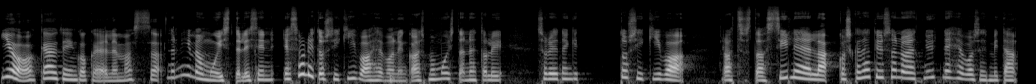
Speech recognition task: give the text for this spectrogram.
Joo, käytiin kokeilemassa. No niin mä muistelisin. Ja se oli tosi kiva hevonen kanssa. Mä muistan, että oli, se oli jotenkin tosi kiva ratsastaa sileellä, koska täytyy sanoa, että nyt ne hevoset, mitä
